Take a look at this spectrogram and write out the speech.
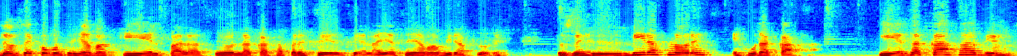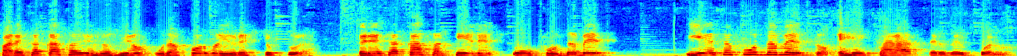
no sé cómo se llama aquí el palacio, la casa presidencial, allá se llama Miraflores. Entonces, Miraflores es una casa. Y esa casa, Dios, para esa casa Dios nos dio una forma y una estructura. Pero esa casa tiene un fundamento. Y ese fundamento es el carácter del pueblo.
